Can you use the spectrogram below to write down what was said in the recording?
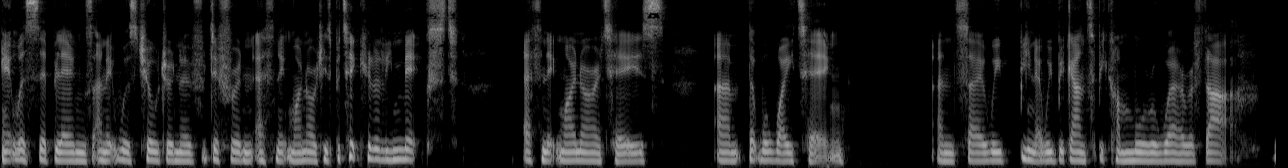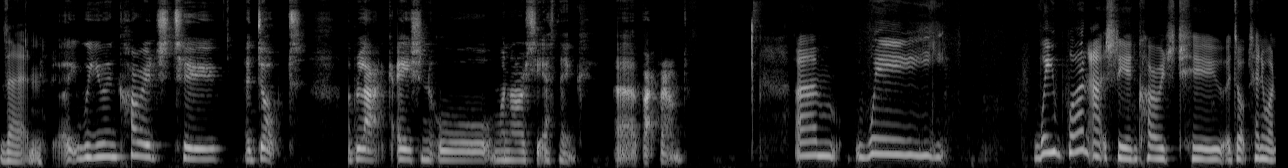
it was siblings and it was children of different ethnic minorities particularly mixed ethnic minorities um, that were waiting. And so we, you know, we began to become more aware of that then. Uh, were you encouraged to adopt a black, Asian, or minority ethnic uh, background? Um, we we weren't actually encouraged to adopt anyone.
